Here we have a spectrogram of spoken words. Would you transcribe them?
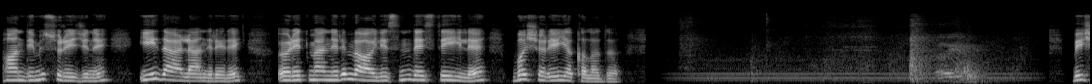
pandemi sürecini iyi değerlendirerek öğretmenlerin ve ailesinin desteğiyle başarıyı yakaladı. 5.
